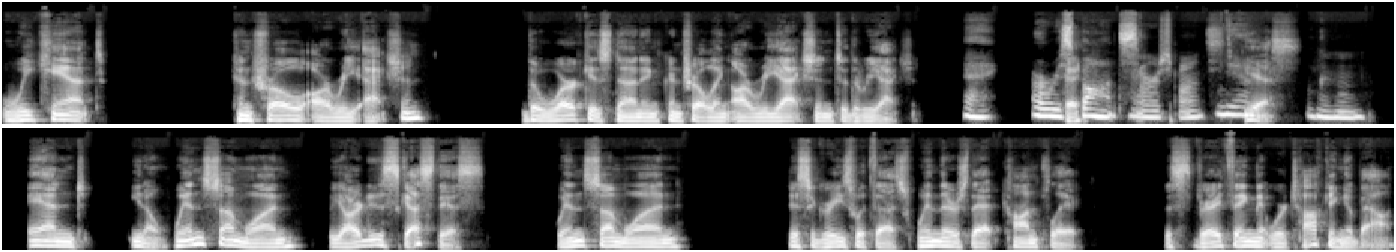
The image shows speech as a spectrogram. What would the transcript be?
we can't control our reaction. The work is done in controlling our reaction to the reaction. Okay. A response. A response. Yeah. Yes. Mhm. And, you know, when someone, we already discussed this, when someone disagrees with us, when there's that conflict, this very thing that we're talking about,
